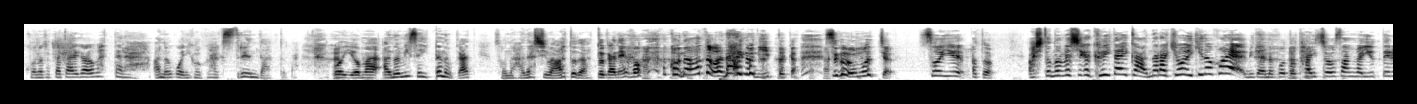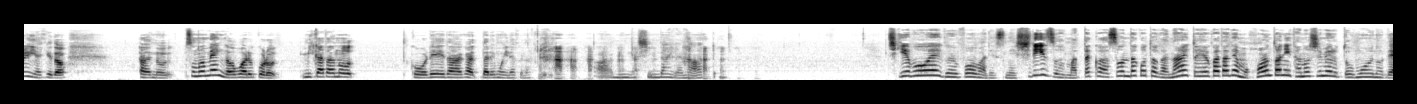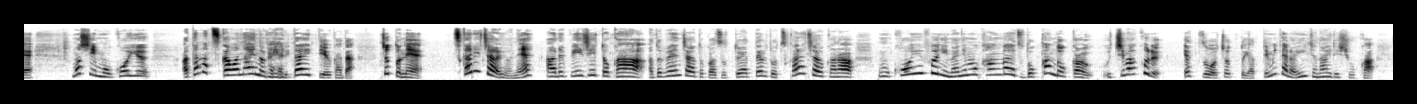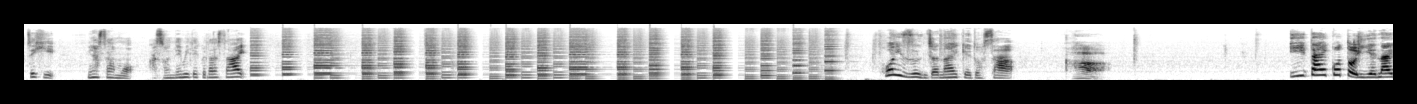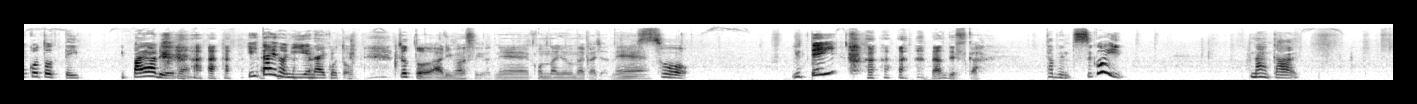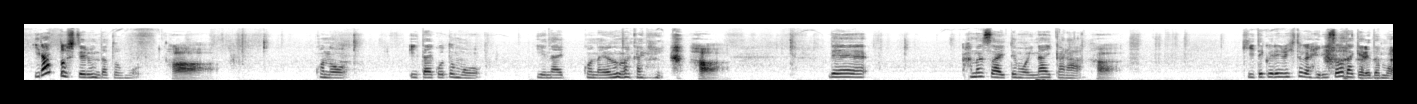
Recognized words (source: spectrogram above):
この戦いが終わったら、あの子に告白するんだとか、おいお前あの店行ったのか？その話は後だとかね、もうこの後はないのにとか、すごい思っちゃう。そういう、あと、明日の飯が食いたいかなら今日生き残れみたいなことを隊長さんが言ってるんやけど、あの、その面が終わる頃、味方の、こう、レーダーが誰もいなくなってる。ああ、みんな死んだんやなって。地球防衛軍4はですね、シリーズを全く遊んだことがないという方でも本当に楽しめると思うので、もしもうこういう頭使わないのがやりたいっていう方、ちょっとね、疲れちゃうよね。RPG とかアドベンチャーとかずっとやってると疲れちゃうから、もうこういう風に何も考えずどっかんどっかん打ちまくるやつをちょっとやってみたらいいんじゃないでしょうか。ぜひ皆さんも遊んでみてください。ポイズンじゃないけどさ、は言いたいこと言えないことっていいっぱいあるよね。言いたいのに言えないこと。あ、ちょっとありますよね。こんな世の中じゃね。そう。言っていい？何ですか？多分すごい、なんか、イラッとしてるんだと思う。はこの、言いたいことも言えない、こんな世の中に。あ、はで、話す相手もいないから、あ、は聞いてくれる人が減りそうだけれども、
